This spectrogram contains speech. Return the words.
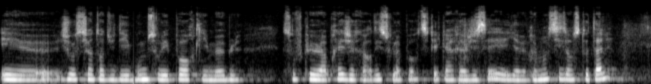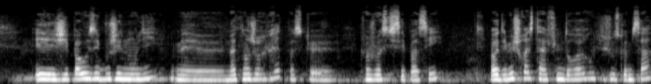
Et euh, j'ai aussi entendu des booms sur les portes, les meubles. Sauf que après, j'ai regardé sous la porte si quelqu'un réagissait et il y avait vraiment le silence total. Et j'ai pas osé bouger de mon lit, mais maintenant je regrette parce que quand je vois ce qui s'est passé, bah, au début je crois que c'était un film d'horreur ou quelque chose comme ça.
